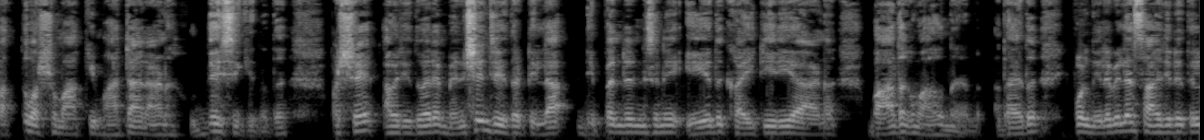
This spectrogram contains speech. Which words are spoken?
പത്ത് വർഷമാക്കി മാറ്റാനാണ് ഉദ്ദേശിക്കുന്നത്. പക്ഷേ അവർ ഇതുവരെ മെൻഷൻ ചെയ്തിട്ടില്ല ഡിപ്പെൻഡൻസിന് ഏത് ക്രൈറ്റീരിയ ആണ് ബാധകമാകുന്നതെന്ന് അതായത് ഇപ്പോൾ നിലവിലെ സാഹചര്യത്തിൽ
